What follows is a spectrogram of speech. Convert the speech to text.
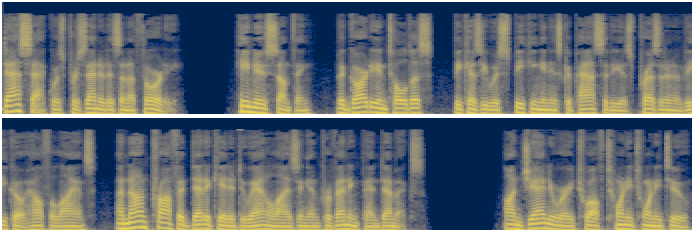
Daszak was presented as an authority. He knew something, The Guardian told us, because he was speaking in his capacity as president of EcoHealth Alliance, a non-profit dedicated to analyzing and preventing pandemics. On January 12, 2022,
